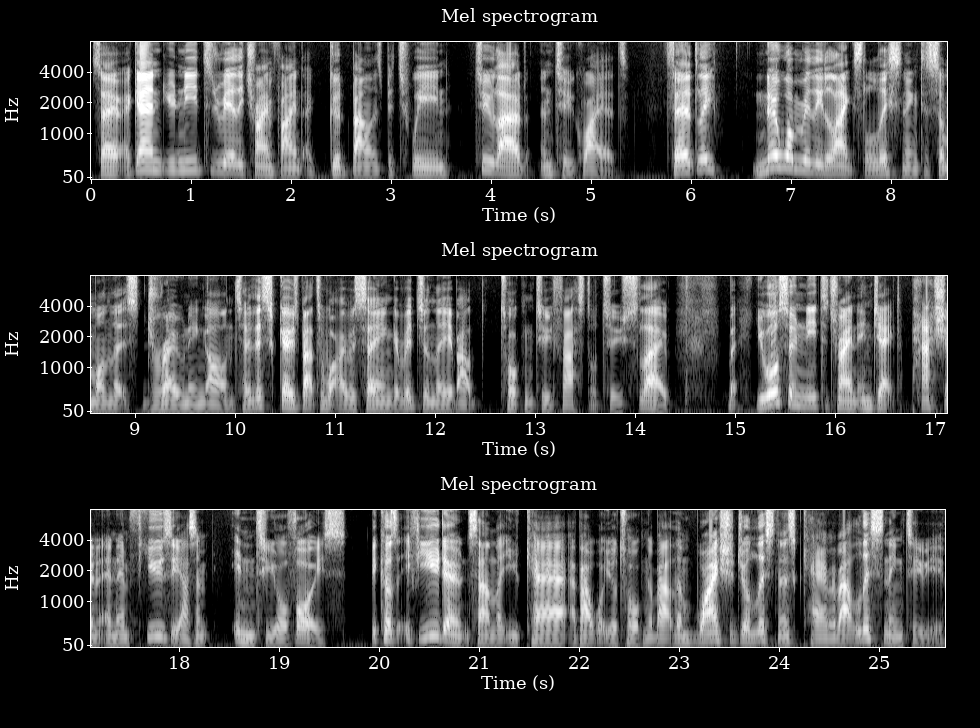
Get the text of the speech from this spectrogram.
So again, you need to really try and find a good balance between too loud and too quiet. Thirdly, no one really likes listening to someone that's droning on. So this goes back to what I was saying originally about talking too fast or too slow. But you also need to try and inject passion and enthusiasm into your voice. Because if you don't sound like you care about what you're talking about, then why should your listeners care about listening to you?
